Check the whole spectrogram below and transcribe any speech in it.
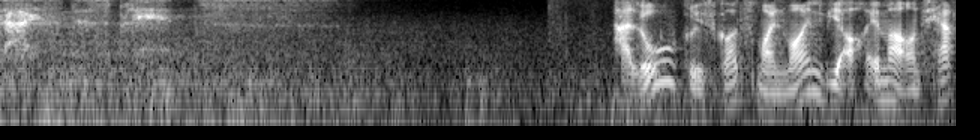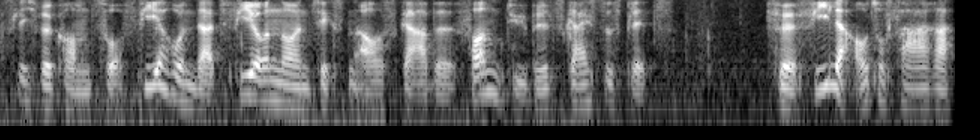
Geistesblitz. Hallo, grüß Gott, moin moin, wie auch immer und herzlich willkommen zur 494. Ausgabe von Dübels Geistesblitz. Für viele Autofahrer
